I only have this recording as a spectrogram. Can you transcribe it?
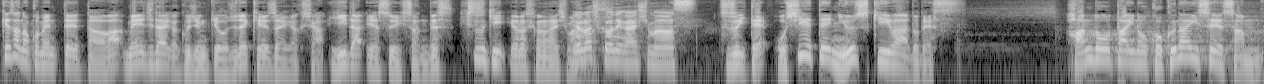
今朝のコメンテーターは明治大学准教授で経済学者飯田康之さんです。引き続きよろしくお願いします。よろしくお願いします。続いて教えてニュースキーワードです。半導体の国内生産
